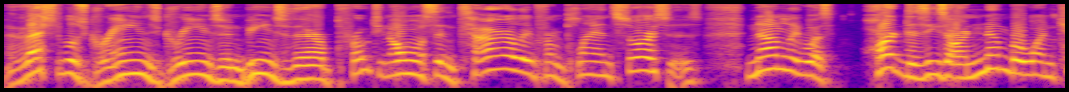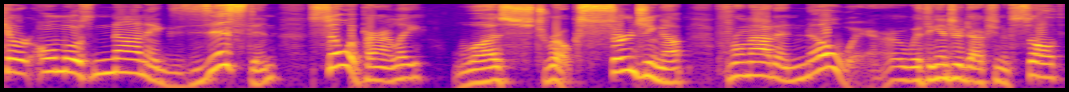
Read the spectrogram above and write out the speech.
vegetables, grains, greens, and beans, their protein almost entirely from plant sources, not only was heart disease, our number one killer, almost non-existent, so apparently was stroke, surging up from out of nowhere with the introduction of salt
